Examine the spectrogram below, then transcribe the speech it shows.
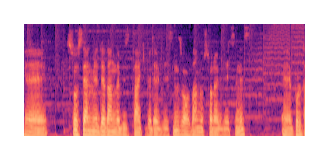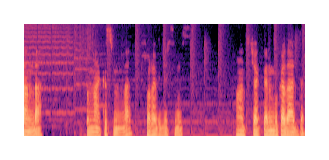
e, sosyal medyadan da bizi takip edebilirsiniz. Oradan da sorabilirsiniz. E, buradan da bunlar kısmında sorabilirsiniz. Anlatacaklarım bu kadardı.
